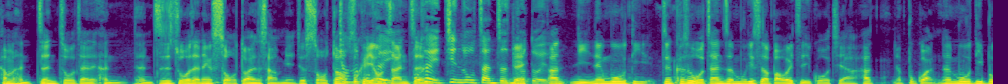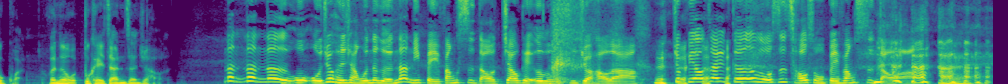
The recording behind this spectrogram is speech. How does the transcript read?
他们很斟酌在很很执着在那个手段上面，就手段不可以用战争，不可以进入战争，对对。那你那个目的，这可是我战争目的是要保卫自己国家，他那不管那目的不管，反正我不可以战争就好了。那那那我我就很想问那个人，那你北方四岛交给俄罗斯就好了啊，就不要再跟俄罗斯吵什么北方四岛啊！哎，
